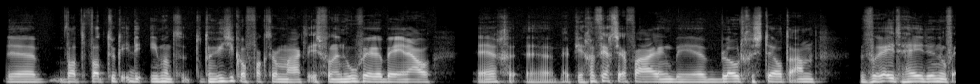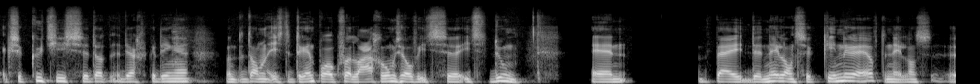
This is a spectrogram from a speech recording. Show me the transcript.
de, wat, wat natuurlijk iemand tot een risicofactor maakt, is van in hoeverre ben je nou, eh, heb je gevechtservaring, ben je blootgesteld aan vreedheden of executies, dat, dergelijke dingen. Want dan is de drempel ook veel lager om zelf iets, uh, iets te doen. En bij de Nederlandse kinderen, of de, Nederlandse, uh,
